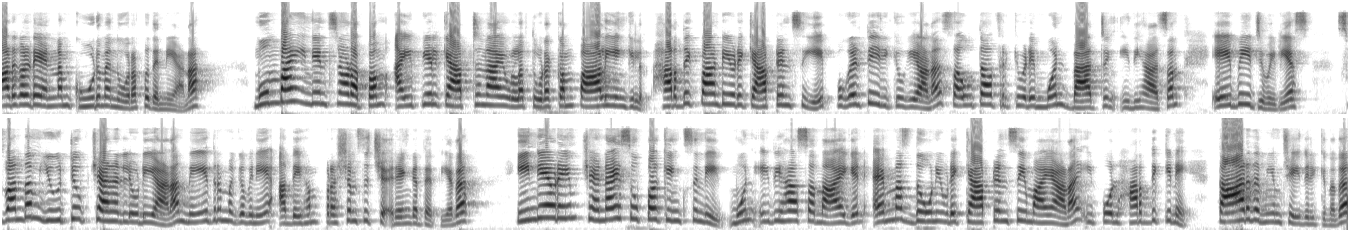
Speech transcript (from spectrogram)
ആളുകളുടെ എണ്ണം കൂടുമെന്ന് ഉറപ്പ് തന്നെയാണ്. മുംബൈ ഇന്ത്യൻസിനോടൊപ്പം ഐ പി എൽ ക്യാപ്റ്റനായുള്ള തുടക്കം പാളിയെങ്കിലും ഹർദിക് പാണ്ഡ്യയുടെ ക്യാപ്റ്റൻസിയെ പുകഴ്ത്തിയിരിക്കുകയാണ് സൗത്ത് ആഫ്രിക്കയുടെ മുൻ ബാറ്റിംഗ് ഇതിഹാസം എ ബി ഡിവിലിയസ് സ്വന്തം യൂട്യൂബ് ചാനലിലൂടെയാണ് നേതൃമികവിനെ അദ്ദേഹം പ്രശംസിച്ച് രംഗത്തെത്തിയത്. ഇന്ത്യയുടെയും ചെന്നൈ സൂപ്പർ കിങ്സിന്റെയും മുൻ ഇതിഹാസ നായകൻ എം എസ് ധോണിയുടെ ക്യാപ്റ്റൻസിയുമായാണ് ഇപ്പോൾ ഹർദിക്കിനെ താരതമ്യം ചെയ്തിരിക്കുന്നത്.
